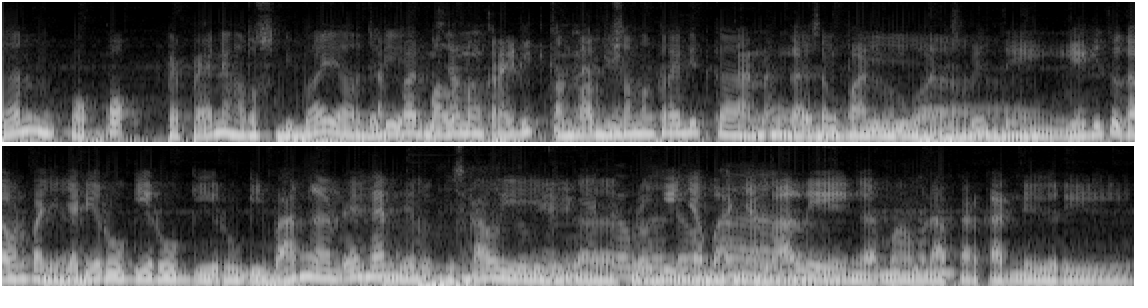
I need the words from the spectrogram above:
dan pokok PPN yang harus dibayar. Jadi tanpa bisa malah- mengkreditkan tanpa nanti. bisa mengkreditkan karena nggak sempat iya, membuat SPT. Ya gitu kawan pajak Iya. jadi rugi-rugi rugi banget ya kan. Jadi rugi sekali Ruginya double. Ruginya banyak kali nggak mau mendaftarkan diri.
